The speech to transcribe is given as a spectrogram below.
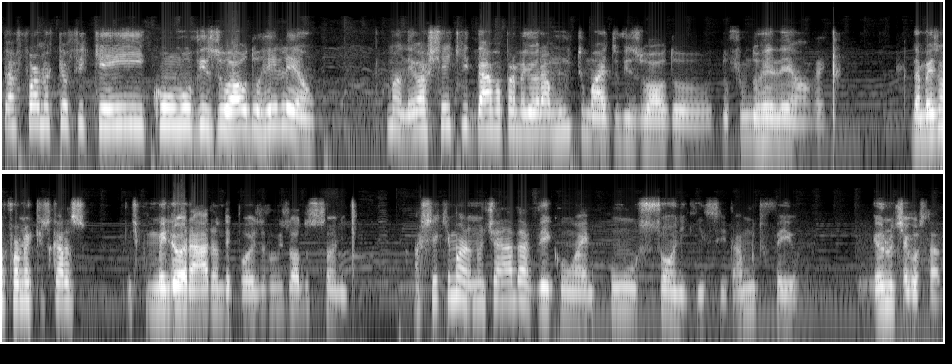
da forma que eu fiquei com o visual do Rei Leão. Mano, eu achei que dava pra melhorar muito mais do visual do, do filme do Rei Leão, velho. Da mesma forma que os caras, tipo, melhoraram depois o visual do Sonic. Achei que, mano, não tinha nada a ver com, a- com o Sonic em si, tava muito feio. Eu não tinha gostado.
